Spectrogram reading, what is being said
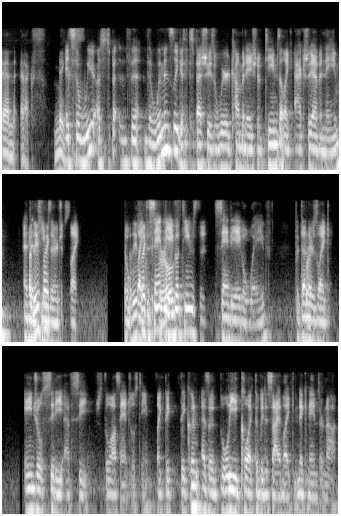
N X. Minx. It's a weird, the the women's league especially is a weird combination of teams that like actually have a name and Are then teams like- that are just like, the, like, like the, the San girls- Diego teams, the San Diego Wave, but then Right. there's like Angel City FC, which is the Los Angeles team. Like they they couldn't as a league collectively decide like nicknames or not.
